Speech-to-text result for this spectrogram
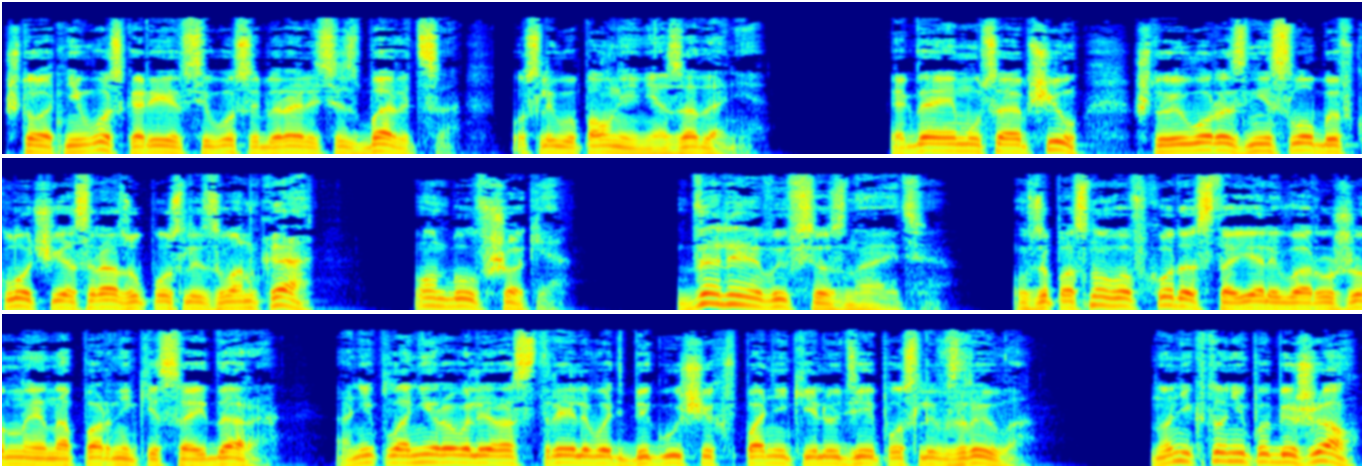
что от него, скорее всего, собирались избавиться после выполнения задания. Когда я ему сообщил, что его разнесло бы в клочья сразу после звонка, он был в шоке. Далее вы все знаете. У запасного входа стояли вооруженные напарники Сайдара. Они планировали расстреливать бегущих в панике людей после взрыва. Но никто не побежал,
